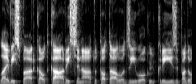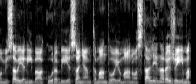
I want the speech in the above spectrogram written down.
Lai vispār kaut kā risinātu totālo dzīvokļu krīzi Padomju Savienībā, kura bija saņemta mantojumā no Staļina režīma,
